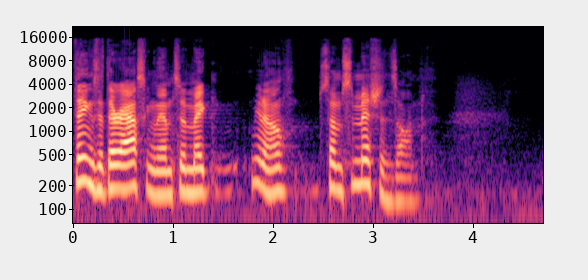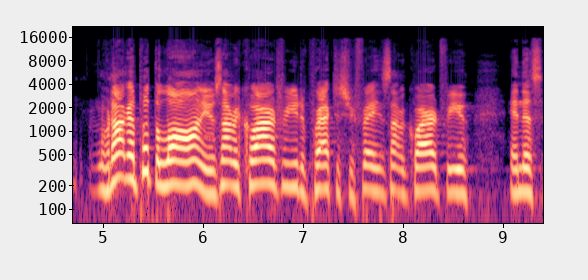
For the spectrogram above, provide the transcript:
things that they're asking them to make, you know, some submissions on we're not going to put the law on you. It's not required for you to practice your faith. It's not required for you in this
